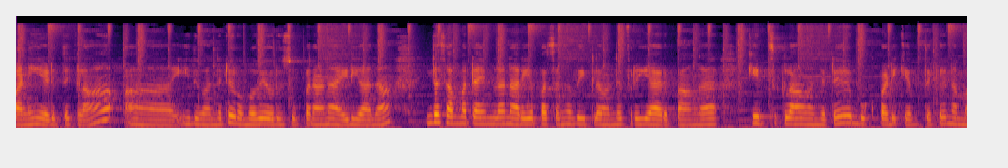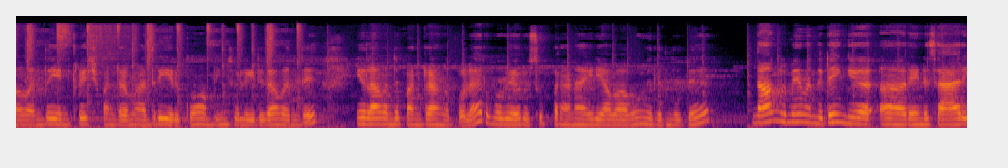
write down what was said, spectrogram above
பண்ணி எடுத்துக்கலாம். இது வந்துட்டு ரொம்பவே ஒரு சூப்பரான ஐடியா தான். இந்த சம்மர் டைமில் நிறைய பசங்க வீட்டில் வந்து ஃப்ரீயாக இருப்பாங்க. கிட்ஸுக்கெலாம் வந்துட்டு புக் படிக்கிறதுக்கு நம்ம வந்து என்கரேஜ் பண்ணுற மாதிரி இருக்கும் அப்படின்னு சொல்லிட்டு தான் வந்து இதெல்லாம் வந்து பண்ணுறாங்க போல். ரொம்பவே ஒரு சூப்பரான ஐடியாவாகவும் இருந்தது. நாங்களுமே வந்துட்டு இங்கே ரெண்டு சாரீ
